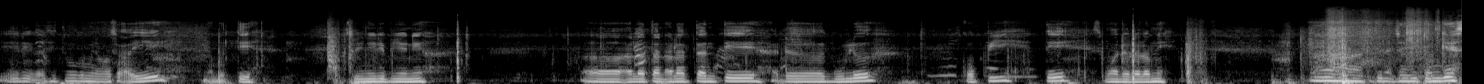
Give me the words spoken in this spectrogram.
Cerik kat situ kami nak masak air Nak betih. So ini dia punya ni. Uh, Alatan-alatan teh Ada gula Kopi Teh Semua ada dalam ni ah, Kita nak cari tong gas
